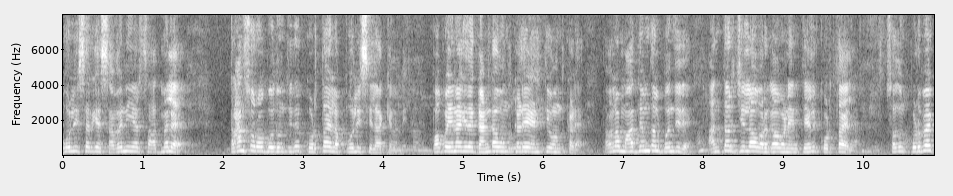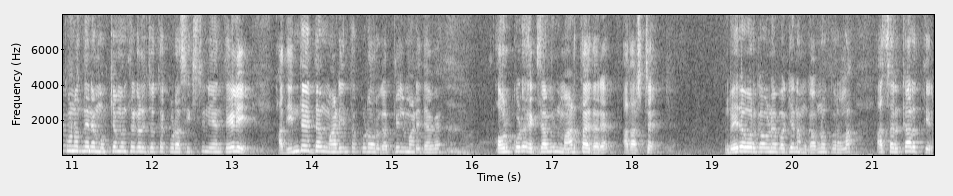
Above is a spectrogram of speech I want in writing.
ಪೊಲೀಸರಿಗೆ ಸೆವೆನ್ ಇಯರ್ಸ್ ಆದಮೇಲೆ ಟ್ರಾನ್ಸ್ಫರ್ ಹೋಗ್ಬೋದು ಅಂತಿದೆ ಕೊಡ್ತಾ ಇಲ್ಲ ಪೊಲೀಸ್ ಇಲಾಖೆನಲ್ಲಿ. ಪಾಪ ಏನಾಗಿದೆ? ಗಂಡ ಒಂದು ಕಡೆ, ಹೆಂಡತಿ ಒಂದು ಕಡೆ. ಅವೆಲ್ಲ ಮಾಧ್ಯಮದಲ್ಲಿ ಬಂದಿದೆ. ಅಂತರ್ ಜಿಲ್ಲಾ ವರ್ಗಾವಣೆ ಅಂತೇಳಿ ಕೊಡ್ತಾ ಇಲ್ಲ. ಸೊ ಅದನ್ನು ಕೊಡಬೇಕು ಅನ್ನೋದನ್ನೇ ಮುಖ್ಯಮಂತ್ರಿಗಳ ಜೊತೆ ಕೂಡ ಸಿಕ್ಸ್ಟೀನ್ ಅಂತೇಳಿ ಅದು ಹಿಂದೆ ಇದ್ದಂಗೆ ಮಾಡಿ ಅಂತ ಕೂಡ ಅವ್ರಿಗೆ ಅಪೀಲ್ ಮಾಡಿದ್ದೇವೆ. ಅವ್ರು ಕೂಡ ಎಕ್ಸಾಮಿನ್ ಮಾಡ್ತಾ ಇದ್ದಾರೆ. ಅದಷ್ಟೇ. ಬೇರೆ ವರ್ಗಾವಣೆ ಬಗ್ಗೆ ನಮ್ಮ ಗಮನಕ್ಕೆ ಬರಲ್ಲ. ಆ ಸರ್ಕಾರ ತೀರ್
